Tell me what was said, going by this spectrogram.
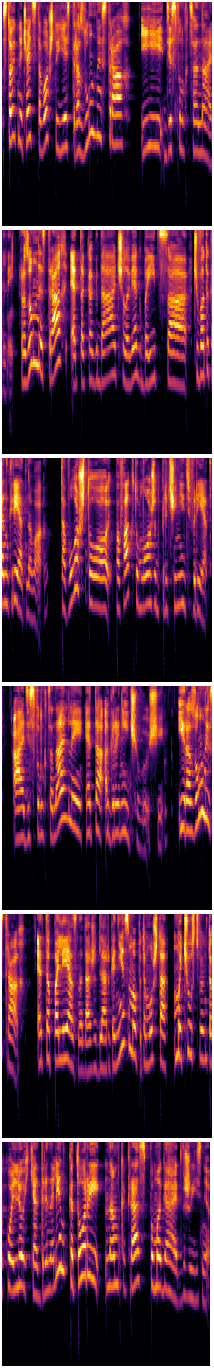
Стоит начать с того, что есть разумный страх и дисфункциональный. Разумный страх — это когда человек боится чего-то конкретного, того, что по факту может причинить вред. А дисфункциональный — это ограничивающий. И разумный страх это полезно даже для организма, потому что мы чувствуем такой легкий адреналин, который нам как раз помогает в жизни.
